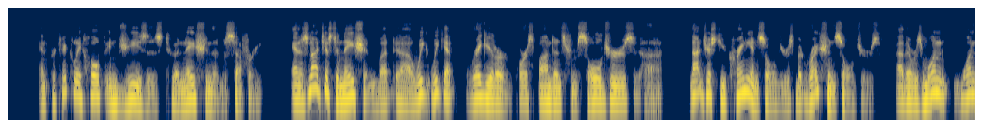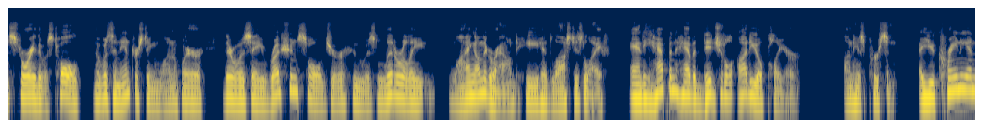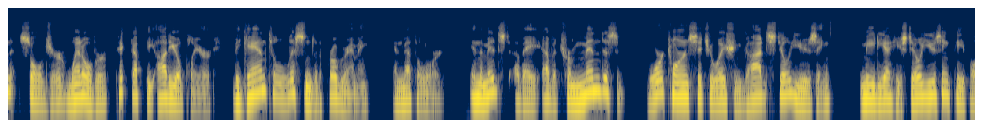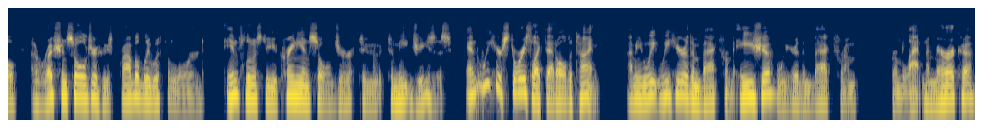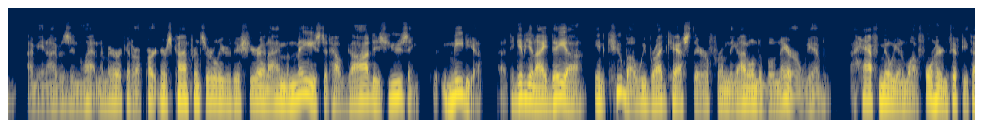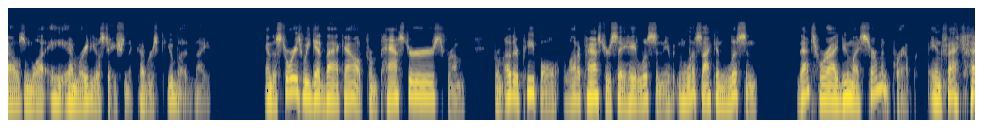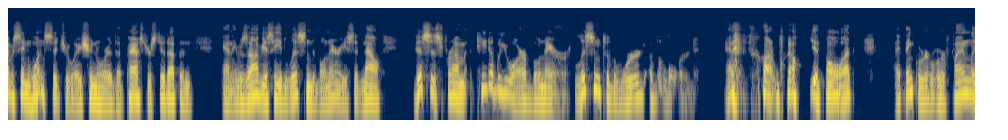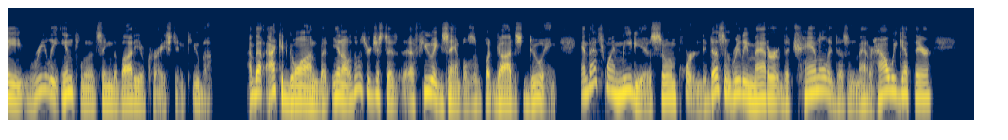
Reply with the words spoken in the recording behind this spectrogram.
and particularly hope in Jesus, to a nation that was suffering. And it's not just a nation, but uh, we, we get regular correspondence from soldiers, uh, not just Ukrainian soldiers, but Russian soldiers. Uh, there was one, one story that was told, there was an interesting one where there was a Russian soldier who was literally lying on the ground. He had lost his life and he happened to have a digital audio player on his person. A Ukrainian soldier went over, picked up the audio player, began to listen to the programming, and met the Lord. In the midst of a of a tremendous war-torn situation, God's still using media, he's still using people. A Russian soldier who's probably with the Lord influenced a Ukrainian soldier to to meet Jesus. And we hear stories like that all the time. I mean, we we hear them back from Asia, we hear them back from from Latin America. I mean, I was in Latin America at our partners conference earlier this year, and I'm amazed at how God is using media. Uh, to give you an idea, in Cuba, we broadcast there from the island of Bonaire. We have a half million watt, 450,000 watt AM radio station that covers Cuba at night. And the stories we get back out from pastors, from from other people, a lot of pastors say, hey, listen, if, unless I can listen, that's where I do my sermon prep. In fact, I was in one situation where the pastor stood up and and it was obvious he'd listened to Bonaire. He said, Now, this is from TWR Bonaire. Listen to the word of the Lord. And I thought, well, you know what? I think we're, we're finally really influencing the body of Christ in Cuba. I bet I could go on, but you know, those are just a, a, few examples of what God's doing. And that's why media is so important. It doesn't really matter the channel, it doesn't matter how we get there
